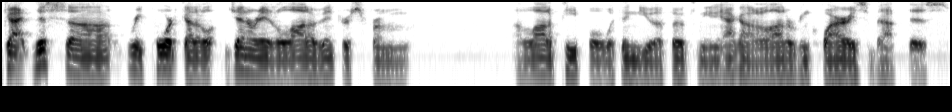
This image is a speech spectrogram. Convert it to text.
got this uh, report got a, generated a lot of interest from a lot of people within UFO community. I got a lot of inquiries about this,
